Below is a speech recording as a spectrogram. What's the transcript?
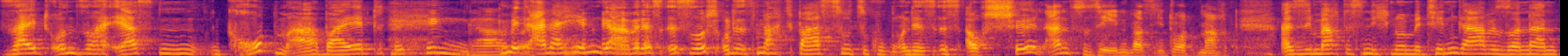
seit unserer ersten Gruppenarbeit mit Hingabe. Mit einer Hingabe, das ist so und es macht Spaß zuzugucken und es ist auch schön anzusehen, was sie dort macht. Also sie macht es nicht nur mit Hingabe, sondern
